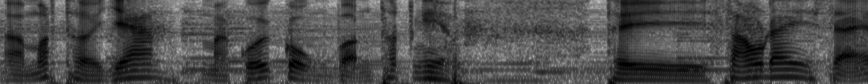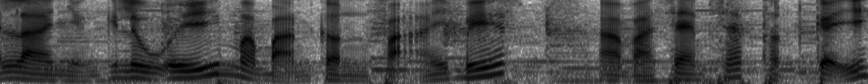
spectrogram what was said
à, mất thời gian mà cuối cùng vẫn thất nghiệp. Thì sau đây sẽ là những cái lưu ý mà bạn cần phải biết à, và xem xét thật kỹ.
